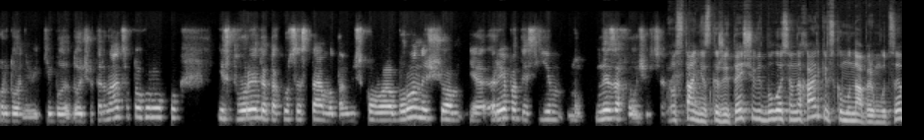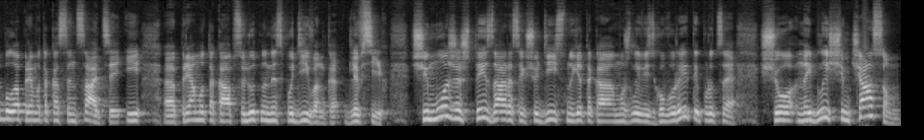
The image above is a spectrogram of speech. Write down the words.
кордонів, які були до 2014 року. І створити таку систему там військової оборони, що е, рипатись їм ну не захочеться. Останнє скажи, те, що відбулося на харківському напрямку, це була прямо така сенсація і е, прямо така абсолютно несподіванка для всіх. Чи можеш ти зараз, якщо дійсно є така можливість говорити про це, що найближчим часом,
